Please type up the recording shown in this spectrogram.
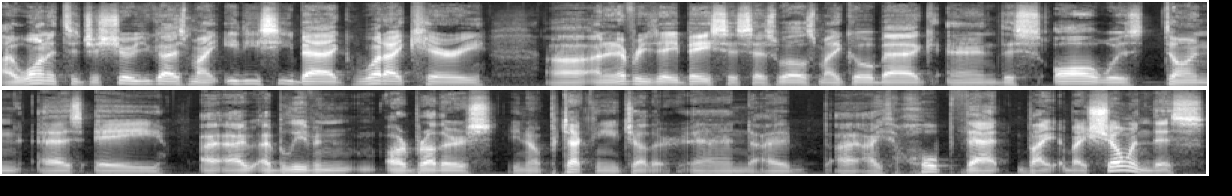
I wanted to just show you guys my EDC bag, what I carry. Uh, on an everyday basis, as well as my go bag, and this all was done as a I, I- believe in our brothers, you know, protecting each other, and I, I hope that by by showing this,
